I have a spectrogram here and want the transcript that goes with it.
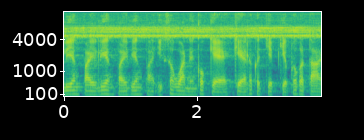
เลี้ยงไปเลี้ยงไปเลี้ยงไปอีกสักวันหนึ่งก็แก่แก่แล้วก็เจ็บเจ็บแล้วก็ตาย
